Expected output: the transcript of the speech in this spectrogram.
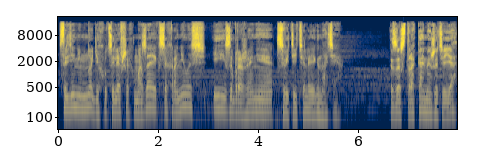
среди немногих уцелевших мозаик сохранилось и изображение святителя Игнатия. За строками жития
